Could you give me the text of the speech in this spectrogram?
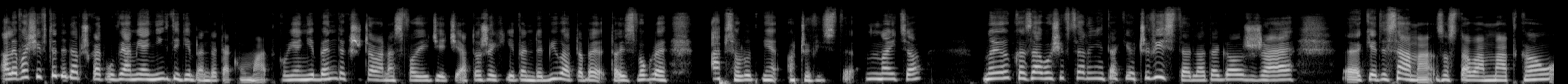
Ale właśnie wtedy na przykład mówiłam, ja nigdy nie będę taką matką, ja nie będę krzyczała na swoje dzieci, a to, że ich nie będę biła, to, be, to jest w ogóle absolutnie oczywiste. No i co? No i okazało się wcale nie takie oczywiste, dlatego że e, kiedy sama zostałam matką,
